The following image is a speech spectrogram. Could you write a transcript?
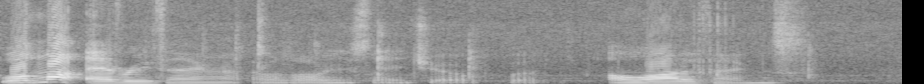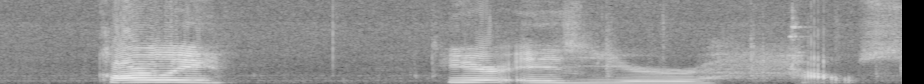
Well, not everything. That was obviously a joke, but a lot of things. Carly, here is your house.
